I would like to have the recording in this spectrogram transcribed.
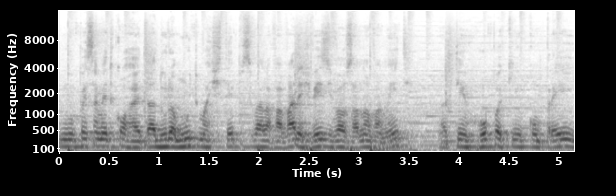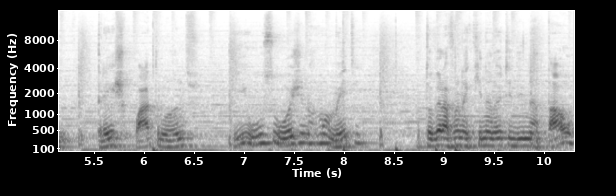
no pensamento correto, ela dura muito mais tempo, você vai lavar várias vezes e vai usar novamente. Eu tenho roupa que eu comprei 3, 4 anos e uso hoje normalmente eu tô gravando aqui na noite de Natal,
